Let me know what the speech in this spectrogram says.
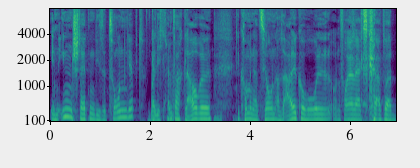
in Innenstädten diese Zonen gibt, weil ich einfach glaube, die Kombination aus Alkohol und Feuerwerkskörpern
